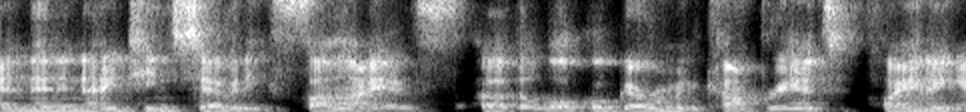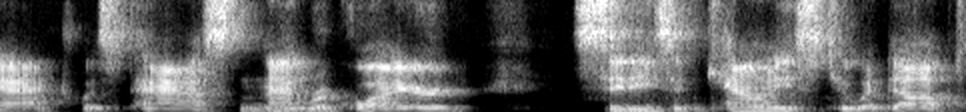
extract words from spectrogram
And then in 1975, uh, the Local Government Comprehensive Planning Act was passed, and that required cities and counties to adopt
